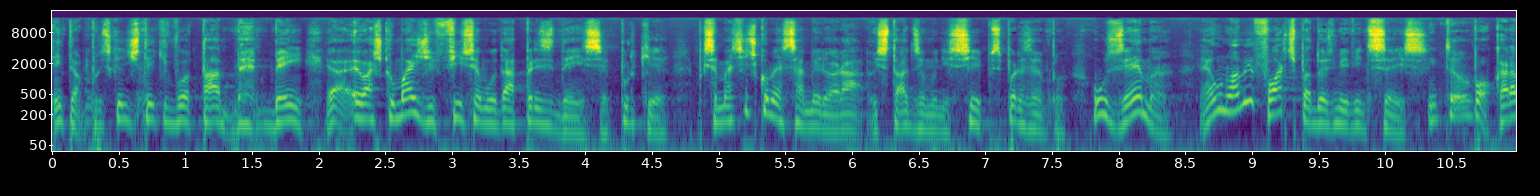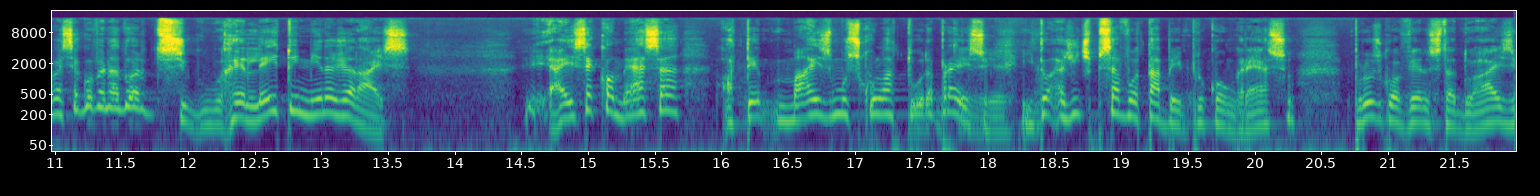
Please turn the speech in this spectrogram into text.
Então, por isso que a gente tem que votar be- bem. Eu- acho que o mais difícil é mudar a presidência. Por quê? Porque se a gente começar a melhorar os estados e municípios, por exemplo, o Zema é um nome forte para 2026. Então. Pô, o cara vai ser governador de reeleito em Minas Gerais. Aí você começa a ter mais musculatura para isso. Então a gente precisa votar bem para o Congresso, para os governos estaduais,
